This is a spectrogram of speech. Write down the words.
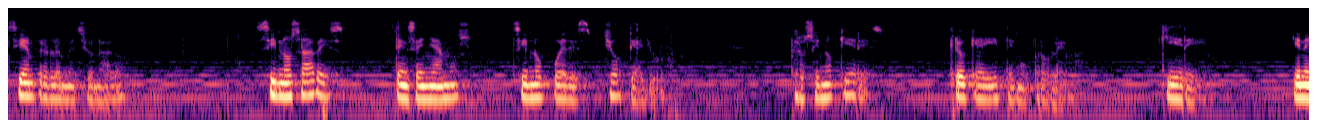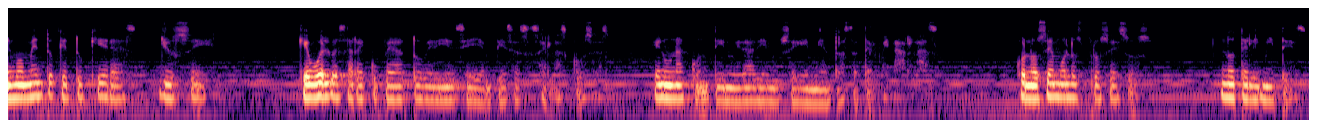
Siempre lo he mencionado. Si no sabes, te enseñamos. Si no puedes, yo te ayudo. Pero si no quieres, creo que ahí tengo un problema quiere. Y en el momento que tú quieras, yo sé que vuelves a recuperar tu obediencia y empiezas a hacer las cosas en una continuidad y en un seguimiento hasta terminarlas. Conocemos los procesos, no te limites,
